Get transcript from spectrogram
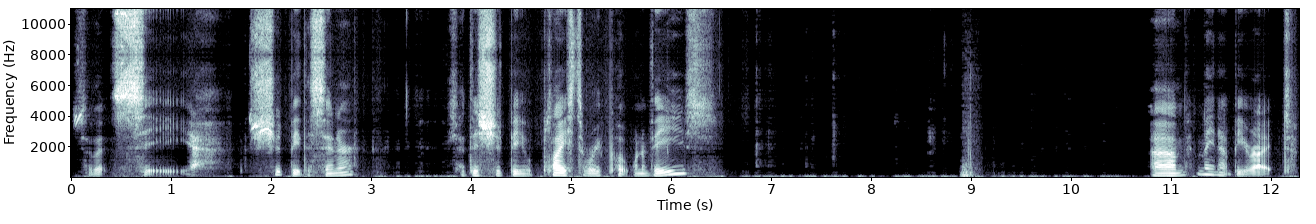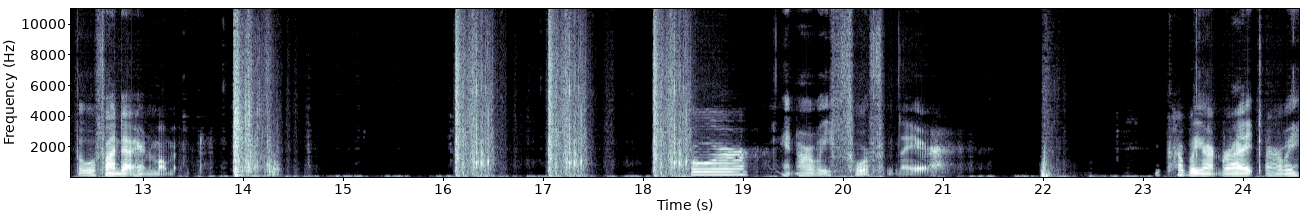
So let's see. Should be the center. So this should be a place to where we put one of these. Um, may not be right, but we'll find out here in a moment. Four, and are we four from there? We probably aren't right, are we?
